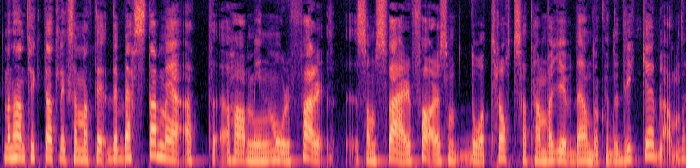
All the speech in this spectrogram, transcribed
Men han tyckte att, liksom att det, det bästa med att ha min morfar som svärfar, som då trots att han var jude ändå kunde dricka ibland.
